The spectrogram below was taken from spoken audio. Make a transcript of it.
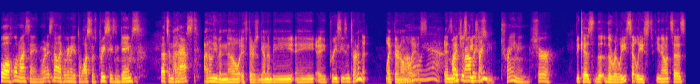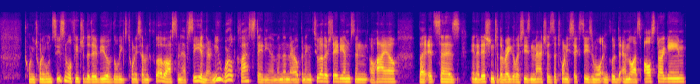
Well, what am I saying? We're, it's not like we're gonna get to watch those preseason games. That's in the I- past. i don't even know if there's going to be a, a preseason tournament like there normally oh is yeah, It So might just be training. training, sure. because the, the release at least you know it says 2021 season will feature the debut of the league's 27th club austin fc in their new world-class stadium. And then they're opening two other stadiums in ohio. But it says in addition to the regular season matches the 26th season will include the mls all-star game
